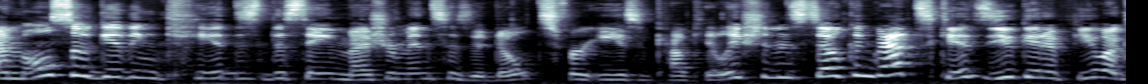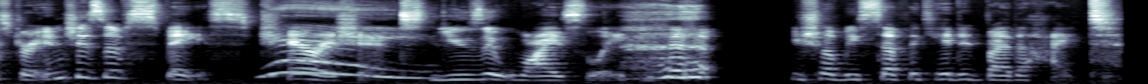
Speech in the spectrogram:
I'm also giving kids the same measurements as adults for ease of calculations, so congrats, kids! You get a few extra inches of space. Cherish it. Use it wisely. You shall be suffocated by the height.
